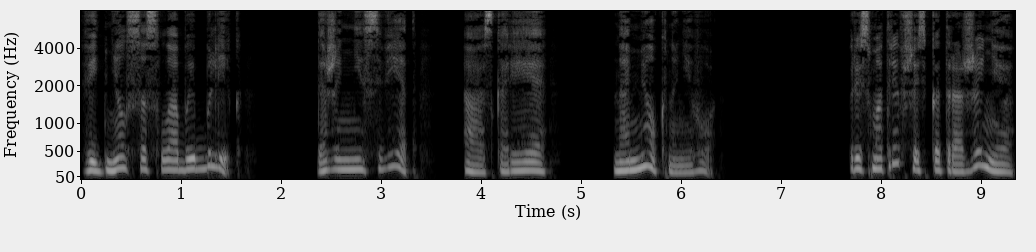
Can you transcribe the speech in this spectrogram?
виднелся слабый блик. Даже не свет, а скорее намек на него. Присмотревшись к отражению,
